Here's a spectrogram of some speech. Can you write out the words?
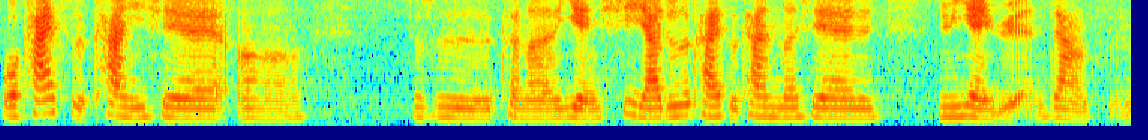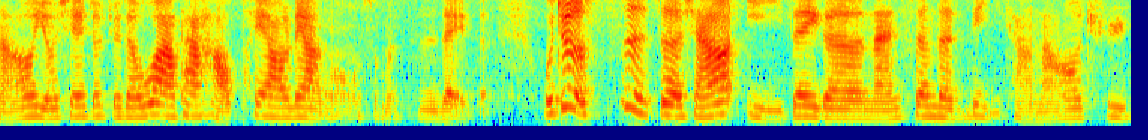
我开始看一些，嗯，就是可能演戏啊，就是开始看那些。女演员这样子，然后有些就觉得哇，她好漂亮哦，什么之类的。我就有试着想要以这个男生的立场，然后去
